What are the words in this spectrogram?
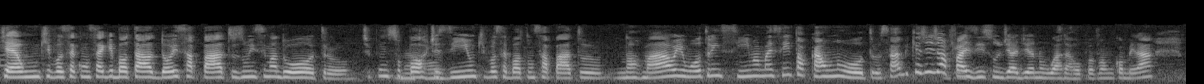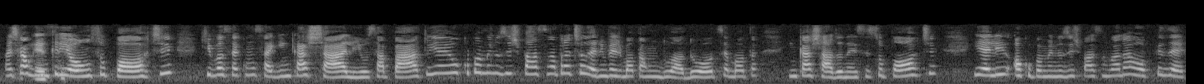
que é um que você consegue botar dois sapatos um em cima do outro. Tipo um suportezinho que você bota um sapato normal e um outro em cima, mas sem tocar um no outro, sabe? Que a gente já faz isso no dia a dia no guarda-roupa, vamos combinar? Mas que alguém Esse. criou um suporte que você consegue encaixar ali o sapato e aí ocupa menos espaço na prateleira. Em vez de botar um do lado do outro, você bota encaixado nesse suporte e ele ocupa menos espaço no guarda-roupa. Quer dizer,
